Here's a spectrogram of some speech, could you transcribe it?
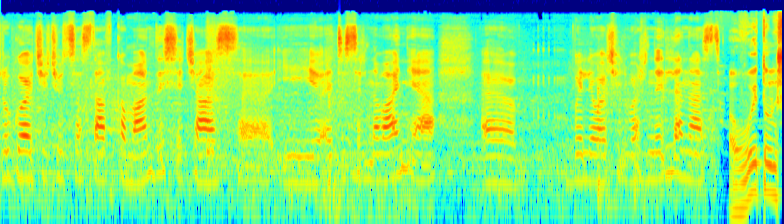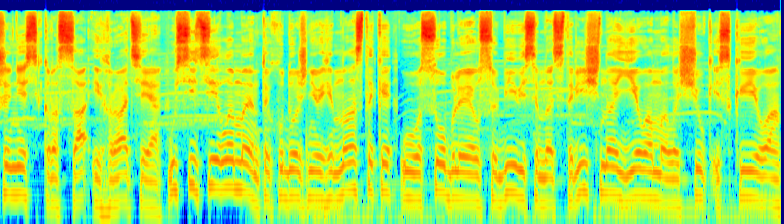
другой чуть-чуть состав команды сейчас, э, и эти соревнования э, были очень важны для нас. Витонченість, краса і грація. Усі ці елементи художньої гімнастики уособлює у собі 18-річна Єва Мелещук із Києва.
